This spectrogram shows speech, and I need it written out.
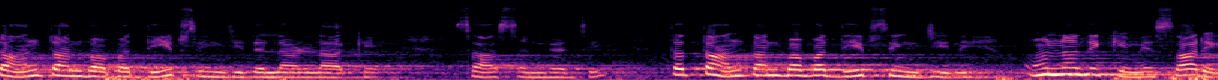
ਧੰਨ ਧੰਨ ਬਾਬਾ ਦੀਪ ਸਿੰਘ ਜੀ ਦੇ ਲੜ ਲਾ ਕੇ ਸਾਧ ਸੰਗਤ ਜੀ ਤਾਂ ਧੰਨ ਧੰਨ ਬਾਬਾ ਦੀਪ ਸਿੰਘ ਜੀ ਨੇ ਉਹਨਾਂ ਦੇ ਕਿਵੇਂ ਸਾਰੇ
